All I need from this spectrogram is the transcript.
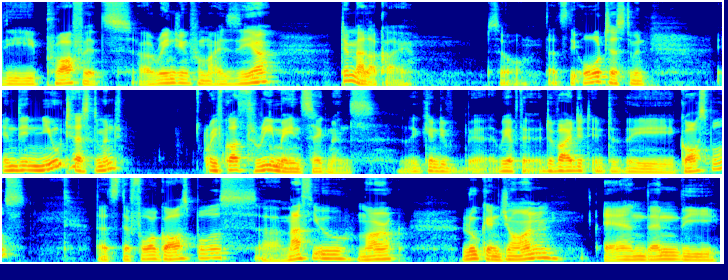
the prophets, uh, ranging from Isaiah to Malachi. So that's the Old Testament. In the New Testament, we've got three main segments. We can uh, we have to divide it into the Gospels. That's the four Gospels: uh, Matthew, Mark, Luke, and John. And then the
